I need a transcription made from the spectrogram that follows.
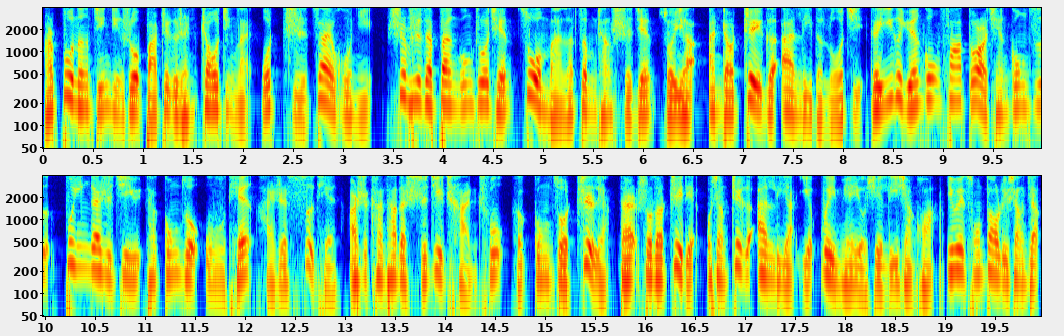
而不能仅仅说把这个人招进来，我只在乎你是不是在办公桌前坐满了这么长时间。所以啊，按照这个案例的逻辑，给一个员工发多少钱工资，不应该是基于他工作五天还是四天，而是看他的实际产出和工作质量。当然，说到这点，我想这个案例啊也未免有些理想化，因为从道理上讲，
